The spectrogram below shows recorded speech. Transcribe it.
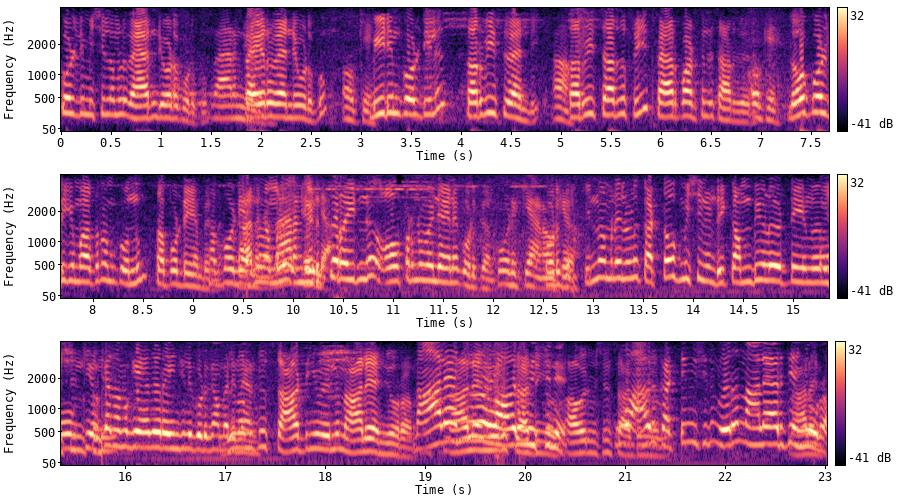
ക്വാളിറ്റി മെഷീൻ നമ്മൾ വാറന്റിയോടെ കൊടുക്കും. സ്പെയർ വാറന്റി കൊടുക്കും. മീഡിയം ക്വാളിറ്റിയിൽ service warranty service charge free spare പാർട്സിന്റെ ചാർജ് വരും. ലോ ക്വാളിറ്റിക്ക് മാത്രം നമുക്ക് ഒന്നും സപ്പോർട്ട് ചെയ്യാൻ പറ്റും കാരണം നമ്മൾ എടുത്ത റേറ്റിന് ഓഫറിന് വേണ്ടി അങ്ങനെ കൊടുക്കാം കൊടുക്കാം പിന്നെ നമ്മുടെ കട്ട് ഓഫ് മെഷീൻ ഉണ്ട്. ഈ കമ്പികൾ കട്ട് ചെയ്യുന്ന മെഷീൻ നമുക്ക് ഏത് റേഞ്ചിൽ കൊടുക്കാൻ പറ്റും നമുക്ക് സ്റ്റാർട്ടിങ് വരുന്നത് നാല് അഞ്ഞൂറാണ്. നാല് നാല് അഞ്ഞൂറ് ആ ഒരു മെഷീൻ ഓ, ആ ഒരു കട്ടിംഗ് മെഷീൻ വെറും നാലായിരത്തി അഞ്ഞൂറ്.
